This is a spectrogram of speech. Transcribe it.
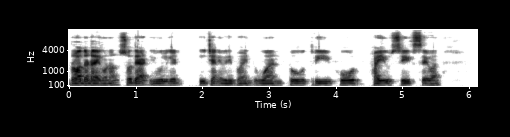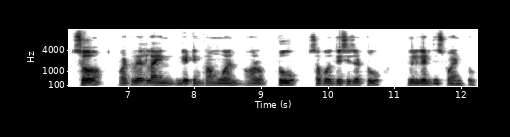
draw the diagonal so that you will get each and every point. 1 2 3 4 5 6 7 so whatever line getting from 1 or 2 suppose this is a 2 you will get this point 2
